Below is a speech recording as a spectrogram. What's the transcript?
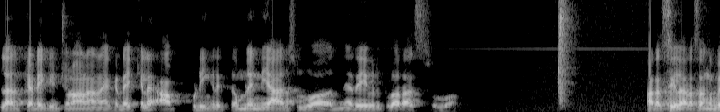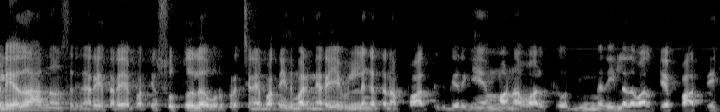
எல்லாரும் கிடைக்குன்னு சொன்னா நான் கிடைக்கல. அப்படிங்கிற கம்ப்ளைண்ட் யார் சொல்லுவா? நிறைய பேர் துளாராசி சொல்லுவாங்க அரசியல் அரசாங்க வேலை எதா இருந்தாலும் சரி நிறைய தரையை பார்த்தியும் சொத்துல ஒரு பிரச்சனையை பார்த்தேன் இது மாதிரி நிறைய வில்லங்கத்தை நான் பார்த்துக்கிட்டே இருக்கேன். என் மன வாழ்க்கை ஒரு நிம்மதி இல்லாத வாழ்க்கையை பார்த்தேன்.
